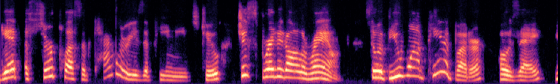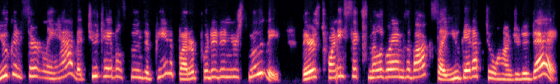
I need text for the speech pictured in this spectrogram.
get a surplus of calories if he needs to. Just spread it all around. So if you want peanut butter, Jose, you can certainly have it. Two tablespoons of peanut butter, put it in your smoothie. There's 26 milligrams of oxalate. You get up to 100 a day.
